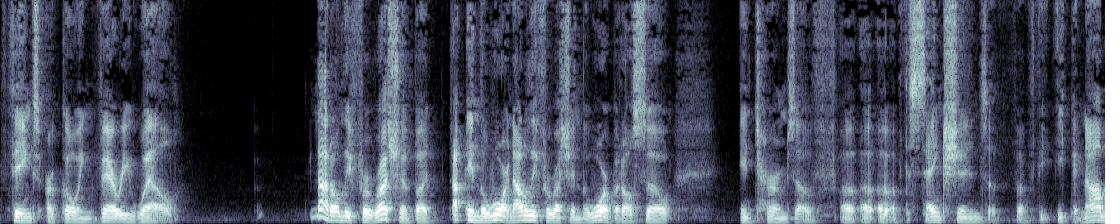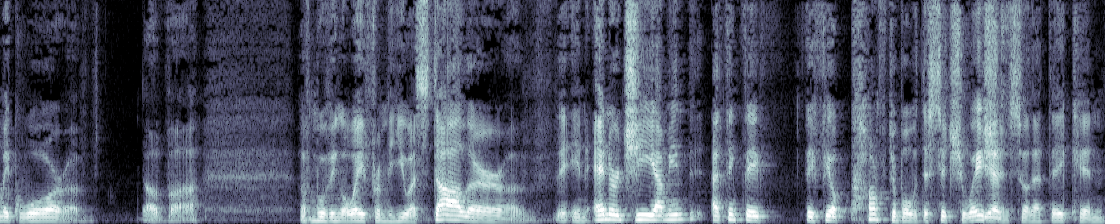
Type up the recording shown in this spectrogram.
things are going very well, not only for Russia, but uh, in the war, not only for Russia in the war, but also in terms of of, of the sanctions, of, of the economic war, of of uh, of moving away from the U.S. dollar, of in energy. I mean, I think they they feel comfortable with the situation, yes. so that they can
